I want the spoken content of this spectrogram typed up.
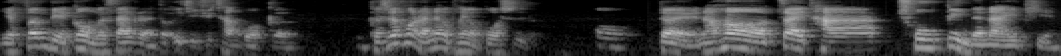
也分别跟我们三个人都一起去唱过歌。可是后来那个朋友过世了。哦，对。然后在他出殡的那一天，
